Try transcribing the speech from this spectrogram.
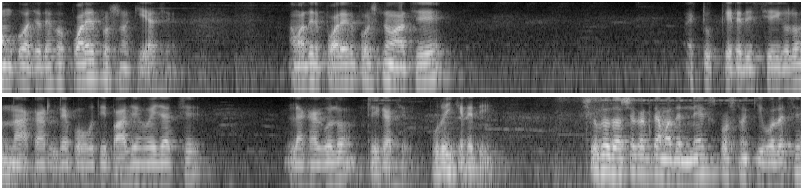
অঙ্ক আছে, দেখো পরের প্রশ্ন কী আছে? আমাদের পরের প্রশ্ন আছে, একটু কেটে দিচ্ছি এইগুলো, না কাটলে বহুতই বাজে হয়ে যাচ্ছে লেখাগুলো, ঠিক আছে, পুরোই কেটে দিই। সুপ্রিয় দর্শকার্থী আমাদের নেক্সট প্রশ্ন কি বলেছে?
